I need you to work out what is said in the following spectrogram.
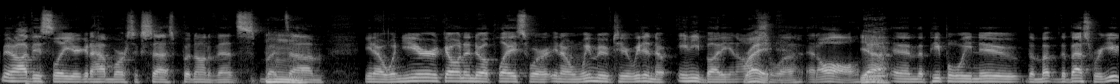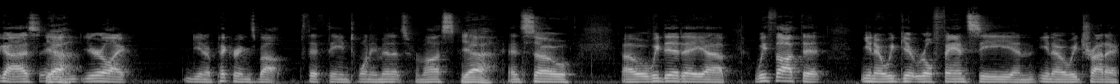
you know obviously you're going to have more success putting on events. But Mm-hmm. um, you know, when you're going into a place where you know when we moved here, we didn't know anybody in Right. Oshawa at all. Yeah. The- and the people we knew the the best were you guys. And Yeah. you're like, you know, Pickering's about 15, 20 minutes from us. Yeah. And so uh, we did a, uh, we thought that, you know, we'd get real fancy and, you know, we'd try to,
